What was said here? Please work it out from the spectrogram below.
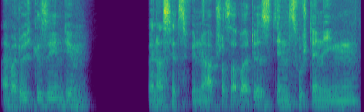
einmal durchgesehen, dem, wenn das jetzt für eine Abschlussarbeit ist, den zuständigen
